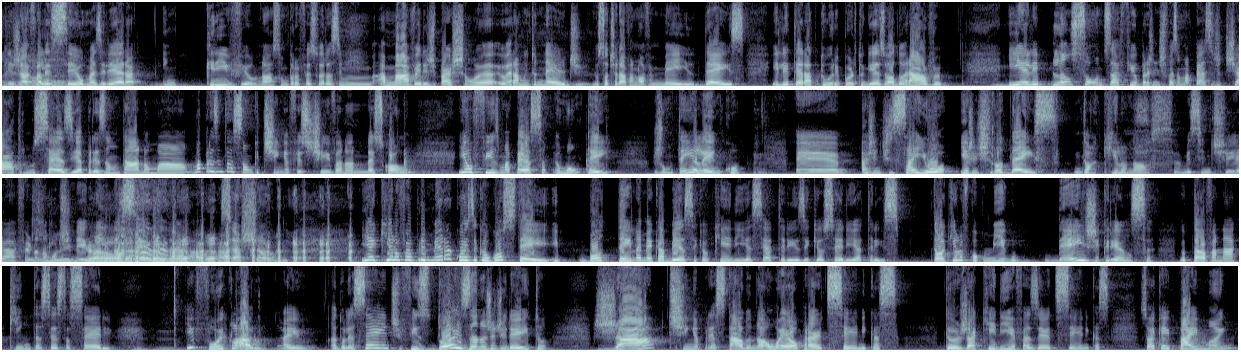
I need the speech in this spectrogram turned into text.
que já faleceu, mas ele era incrível. Nossa, um professor assim, amava ele de paixão. Eu, eu era muito nerd. Eu só tirava 9,5, 10. E literatura e português eu adorava. E ele lançou um desafio para a gente fazer uma peça de teatro no SESI e apresentar numa uma apresentação que tinha festiva na, na escola. E eu fiz uma peça, eu montei, juntei elenco, é, a gente ensaiou e a gente tirou 10. Então aquilo, nossa, eu me sentia a Fernanda Que Montenegro legal. ali na série, né? Se achando. E aquilo foi a primeira coisa que eu gostei. E botei na minha cabeça que eu queria ser atriz e que eu seria atriz. Então aquilo ficou comigo desde criança. Eu tava na quinta, sexta série. E fui, claro. Aí, adolescente, fiz dois anos de direito. Já tinha prestado na UEL para artes cênicas. Então eu já queria fazer artes cênicas. Só que aí pai e mãe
